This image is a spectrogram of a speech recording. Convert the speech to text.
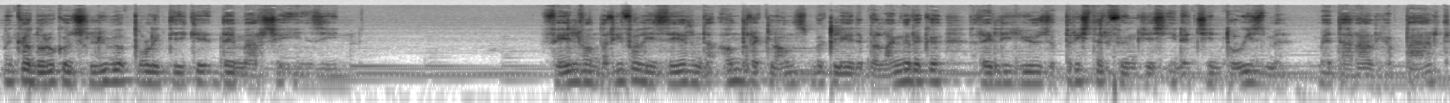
Men kan er ook een sluwe politieke demarche in zien. Veel van de rivaliserende andere clans bekleden belangrijke religieuze priesterfuncties in het Shintoïsme, met daaraan gepaard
